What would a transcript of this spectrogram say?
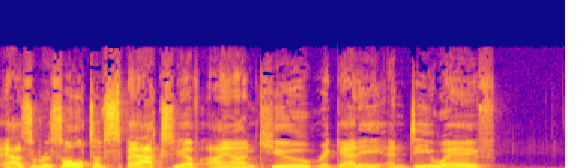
as a result of SPACs. You have IonQ, Rigetti, and D Wave.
